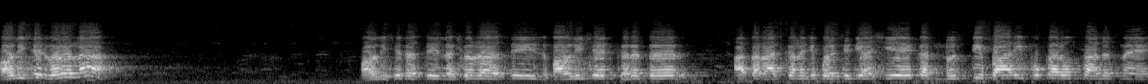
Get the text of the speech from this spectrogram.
माऊली शेठ बरोबर ना? माऊली शेठ असतील लक्ष्मणराव असतील माऊली शेठ खर तर आता राजकारणाची परिस्थिती अशी आहे का नुसती बारी पुकारून चालत नाही.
